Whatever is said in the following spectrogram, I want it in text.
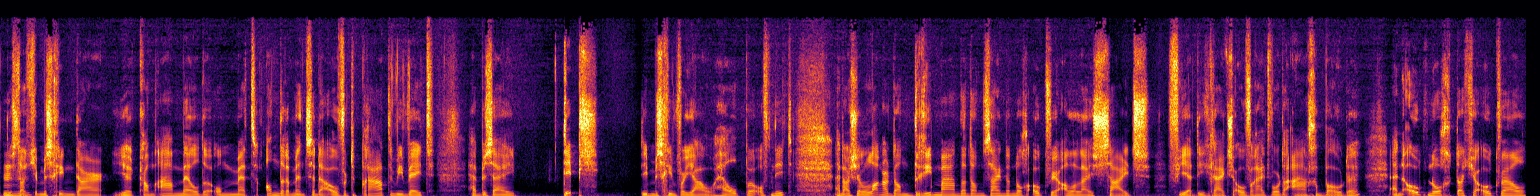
-hmm. Dus dat je misschien daar je kan aanmelden om met andere mensen daarover te praten. Wie weet hebben zij tips die misschien voor jou helpen of niet. En als je langer dan drie maanden, dan zijn er nog ook weer allerlei sites via die Rijksoverheid worden aangeboden. En ook nog dat je ook wel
